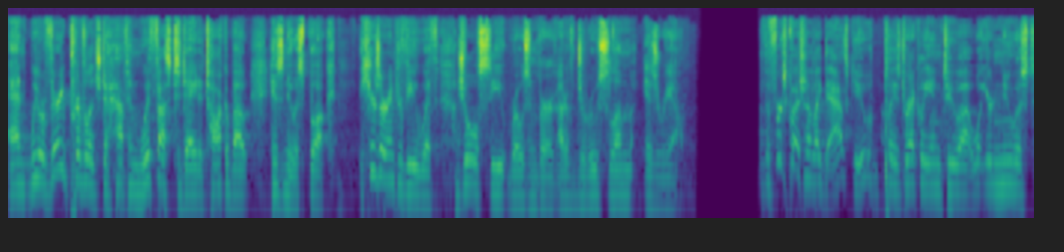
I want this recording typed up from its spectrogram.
And we were very privileged to have him with us today to talk about his newest book. Here's our interview with Joel C. Rosenberg out of Jerusalem, Israel. The first question I'd like to ask you plays directly into uh, what your newest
